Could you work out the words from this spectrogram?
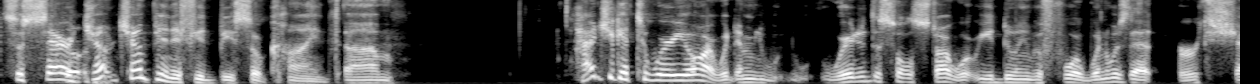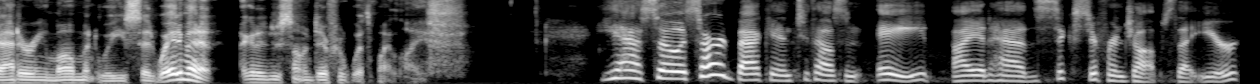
So Sarah, jump jump in if you'd be so kind. Um, how did you get to where you are? What, I mean, where did this all start? What were you doing before? When was that earth shattering moment where you said, wait a minute, I got to do something different with my life? Yeah, so it started back in 2008. I had had six different jobs that year,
